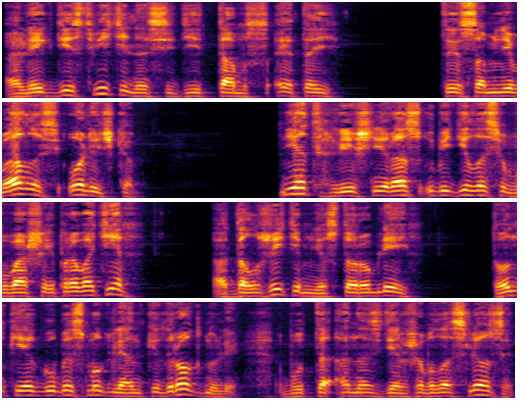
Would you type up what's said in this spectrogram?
Олег действительно сидит там с этой... Ты сомневалась, Олечка?» «Нет, лишний раз убедилась в вашей правоте. Одолжите мне сто рублей». Тонкие губы смуглянки дрогнули, будто она сдерживала слезы.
